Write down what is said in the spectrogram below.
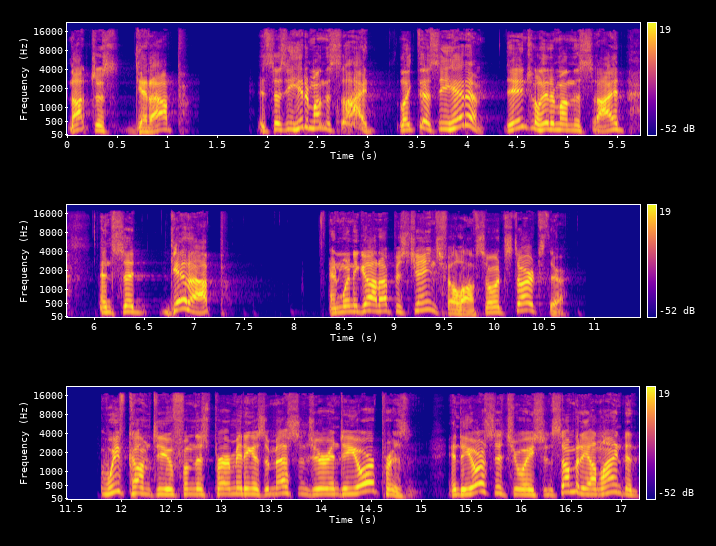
Not just get up. It says he hit him on the side like this. He hit him. The angel hit him on the side and said, Get up. And when he got up, his chains fell off. So it starts there. We've come to you from this prayer meeting as a messenger into your prison, into your situation. Somebody online did.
